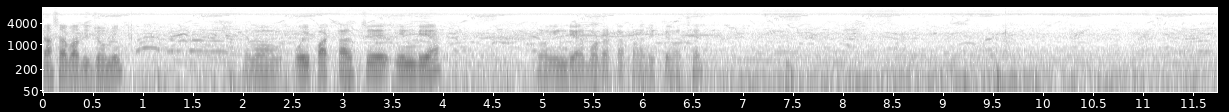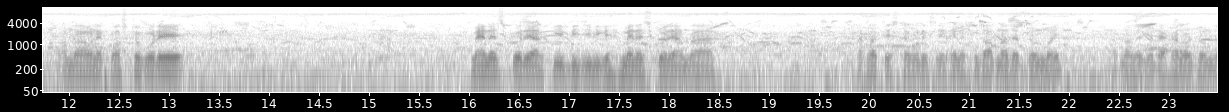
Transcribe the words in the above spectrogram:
চাষাবাদি জমি। এবং ওই পার্টটা হচ্ছে ইন্ডিয়া এবং ইন্ডিয়ার বর্ডারটা আপনারা দেখতে পাচ্ছেন। আমরা অনেক কষ্ট করে ম্যানেজ করে আর কি বিজিবিকে ম্যানেজ করে আমরা আসার চেষ্টা করেছি এখানে শুধু আপনাদের জন্যই, আপনাদেরকে দেখানোর জন্য।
